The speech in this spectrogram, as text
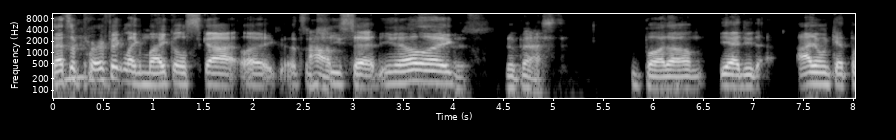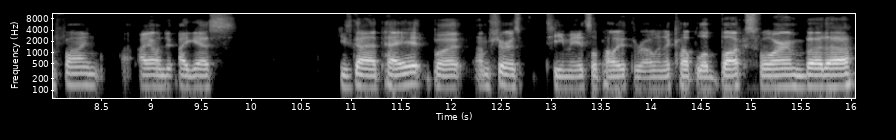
That's a perfect like Michael Scott. Like that's what Oh. she said. You know, like. The best. But um, yeah, dude, I don't get the fine. I under, I guess he's gonna pay it, but I'm sure his teammates will probably throw in a couple of bucks for him. But uh,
